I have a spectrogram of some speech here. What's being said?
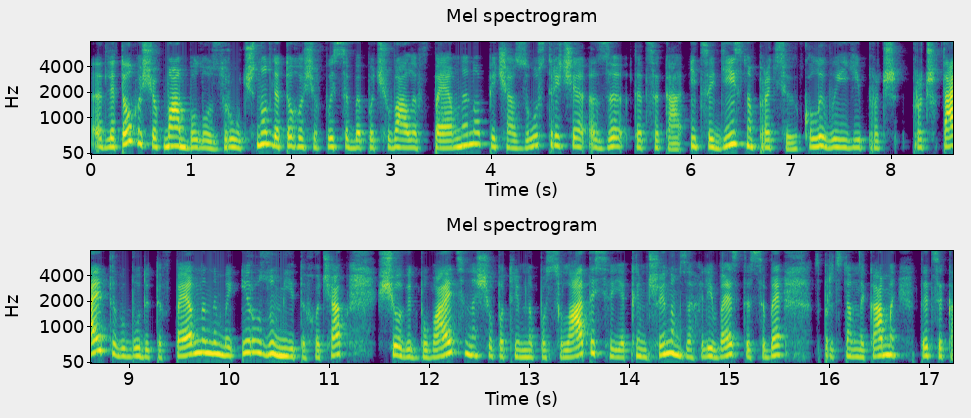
е, для того, щоб вам було зручно, для того, щоб ви себе почували впевнено під час зустрічі з ТЦК. І це дійсно працює. Коли ви її проч- прочитаєте, ви будете впевненими і розуміти, хоча б що відбувається, на що потрібно посилатися, яким чином взагалі вести себе з представниками ТЦК.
